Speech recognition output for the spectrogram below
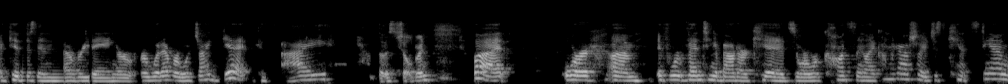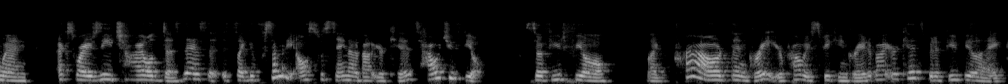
a kid that's in everything or, or whatever, which I get because I have those children. But or um, if we're venting about our kids or we're constantly like oh my gosh i just can't stand when xyz child does this. It's like if somebody else was saying that about your kids how would you feel? So if you'd feel like proud then great you're probably speaking great about your kids but if you'd be like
